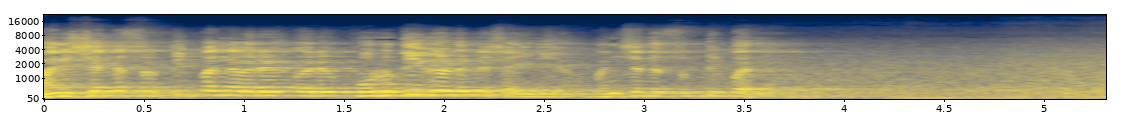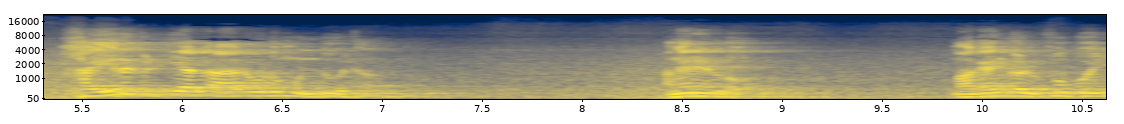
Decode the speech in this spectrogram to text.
മനുഷ്യന്റെ സൃഷ്ടിപ്പന്നെ ഒരു ഒരു പൊറുതികേടിന്റെ ശൈലിയാണ്. മനുഷ്യന്റെ സൃഷ്ടിപ്പന് ഹൈറ് കിട്ടിയാൽ ആരോടും മുണ്ടൂല. അങ്ങനെയുള്ളോ? മകൻ ഗൾഫ് പോയി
